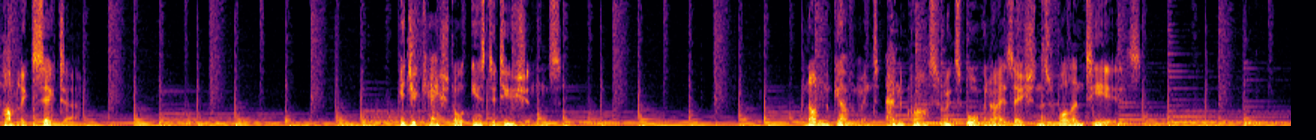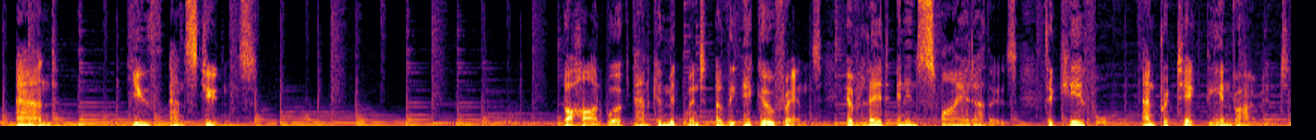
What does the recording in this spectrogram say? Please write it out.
public sector, educational institutions, non-government and grassroots organizations volunteers, and youth and students. The hard work and commitment of the Eco Friends have led and inspired others to care for and protect the environment.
